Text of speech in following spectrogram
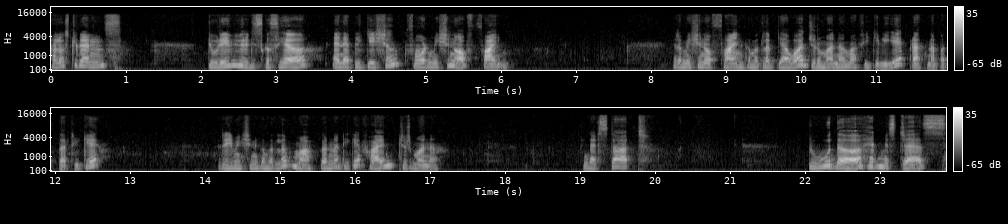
Hello, students. Today we will discuss here an application for remission of fine. remission of fine का मतलब क्या हुआ? जुर्माना माफ़ी के लिए प्रार्थना पत्र, ठीक है? Remission का मतलब माफ़ करना, ठीक है? फाइन जुर्माना। Let's start to the headmistress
